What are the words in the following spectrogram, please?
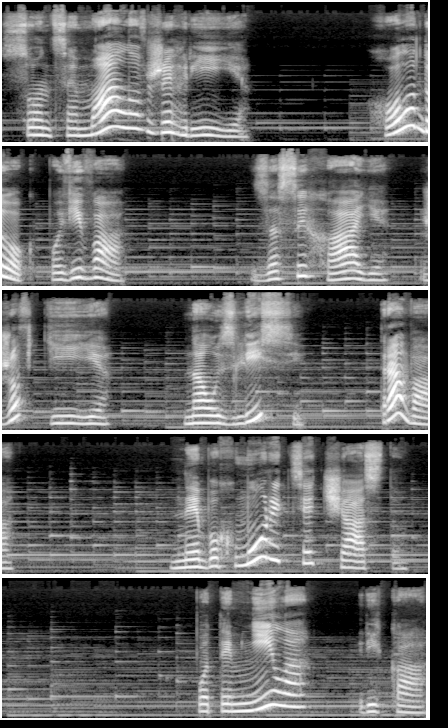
Сонце мало вже гріє, холодок повіва, засихає, жовтіє, на узліссі трава, небо хмуриться часто, потемніла ріка.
